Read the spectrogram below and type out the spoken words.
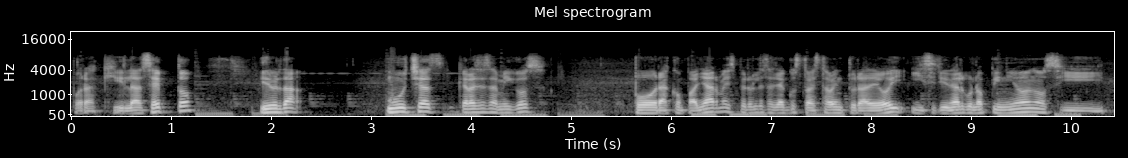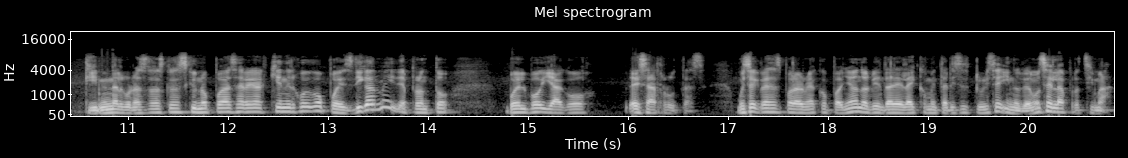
Por aquí la acepto. Y de verdad, muchas gracias amigos por acompañarme. Espero les haya gustado esta aventura de hoy. Y si tienen alguna opinión o si tienen algunas otras cosas que uno pueda hacer aquí en el juego, pues díganme y de pronto vuelvo y hago esas rutas. Muchas gracias por haberme acompañado. No olviden darle like, comentar y suscribirse. Y nos vemos en la próxima.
